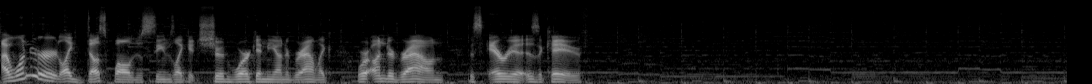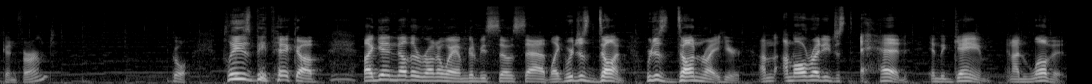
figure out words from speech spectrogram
I wonder, like, Duskball just seems like it should work in the underground. Like, we're underground. This area is a cave. Confirmed? Please be pickup. If I get another runaway, I'm going to be so sad. Like, we're just done. We're just done right here. I'm, I'm already just ahead in the game, and I love it.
